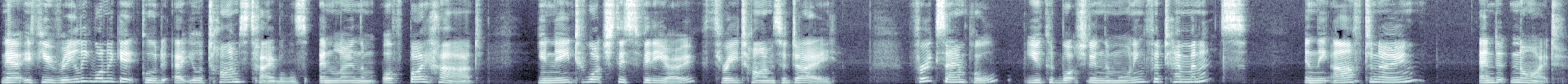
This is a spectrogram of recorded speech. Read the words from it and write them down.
Now, if you really want to get good at your times tables and learn them off by heart, you need to watch this video three times a day. For example, you could watch it in the morning for 10 minutes, in the afternoon, and at night,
